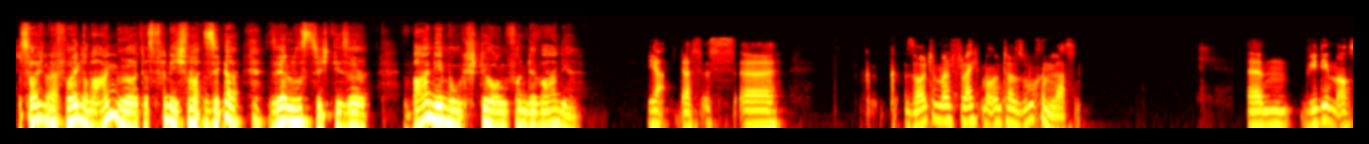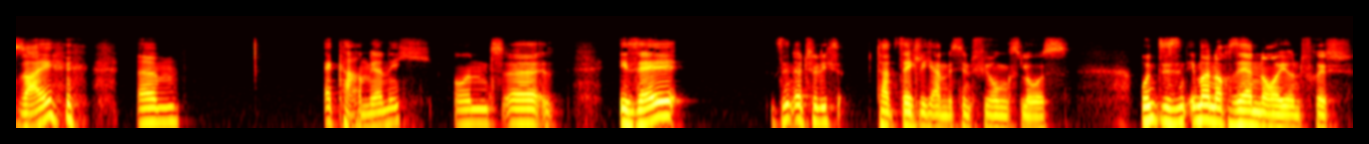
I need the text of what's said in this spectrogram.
Das habe ich mir vorhin nochmal angehört. Das fand ich schon mal sehr, sehr lustig, diese Wahrnehmungsstörung von Levaniel. Ja, das ist, äh, sollte man vielleicht mal untersuchen lassen. Ähm, wie dem auch sei, ähm, er kam ja nicht. Und äh, Esel sind natürlich tatsächlich ein bisschen führungslos. Und sie sind immer noch sehr neu und frisch.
